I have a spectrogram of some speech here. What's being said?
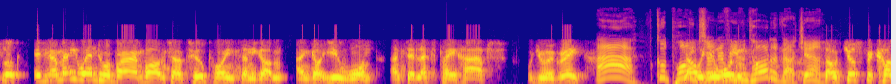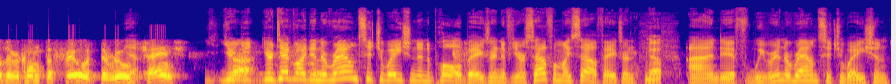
Look, if your mate went to a bar and bought himself two points and he got and got you one and said, "Let's pay halves," would you agree? ah, good point. No, I you never even wouldn't. thought of that. Yeah. So just because if it comes to food, the rules Yeah. change. You're, Nah. you're dead right. In a round situation in a pub, Adrian, if yourself and myself, Adrian, Yeah. and if we were in a round situation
